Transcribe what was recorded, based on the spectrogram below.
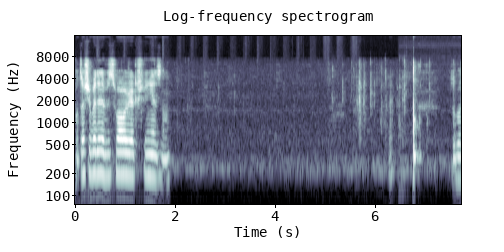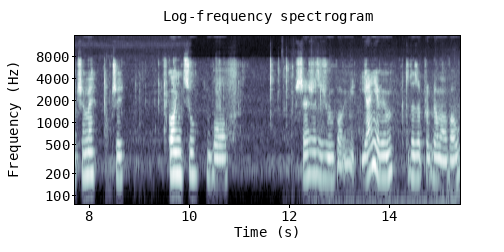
Bo co się będę wysłał, jak się nie znam. Tak. Zobaczymy, czy w końcu, bo szczerze coś wam powiem. Ja nie wiem, kto to zaprogramował,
